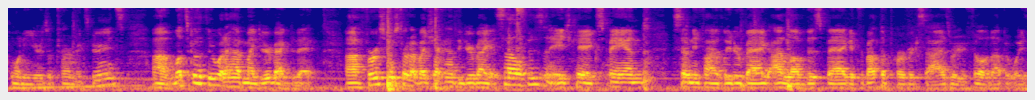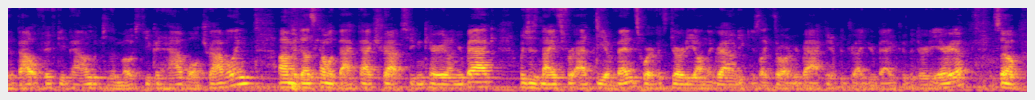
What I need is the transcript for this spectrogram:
20 years of tournament experience. Um, let's go through what I have in my gear bag today. Uh, first, we'll start out by checking out the gear bag itself. This is an HK Expand 75 liter bag. I love this bag. It's about the perfect size where you fill it up. It weighs about 50 pounds, which is the most you can have while traveling. Um, it does come with backpack straps, so you can carry it on your back, which is nice for at the events where if it's dirty on the ground, you can just like throw it on your back. You don't have to drag your bag through the dirty area. So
